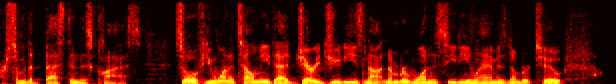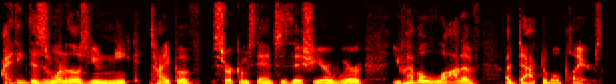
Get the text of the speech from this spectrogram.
are some of the best in this class. So if you want to tell me that Jerry Jeudy is not number one and CeeDee Lamb is number two, I think this is one of those unique type of circumstances this year where you have a lot of adaptable players.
